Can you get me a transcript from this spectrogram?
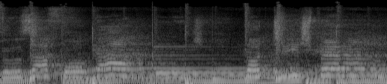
dos afogados, tô te esperando.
